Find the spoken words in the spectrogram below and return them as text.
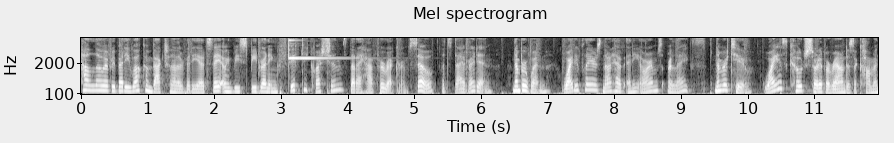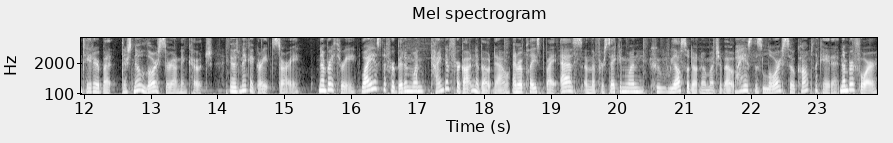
Hello everybody, welcome back to another video. Today I'm going to be speedrunning 50 questions that I have for Rec Room, so let's dive right in. Number 1. Why do players not have any arms or legs? Number 2. Why is Coach sort of around as a commentator but there's no lore surrounding Coach? It would make a great story. Number 3. Why is the Forbidden One kind of forgotten about now and replaced by S and the Forsaken One, who we also don't know much about? Why is this lore so complicated? Number 4.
